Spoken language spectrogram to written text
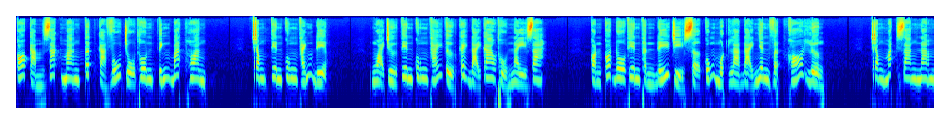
Có cảm giác mang tất cả vũ trụ thôn tính bát hoang. Trong tiên cung thánh địa. Ngoại trừ tiên cung thái tử cách đại cao thủ này ra. Còn có đô thiên thần đế chỉ sợ cũng một là đại nhân vật khó lường. Trong mắt sang Nam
